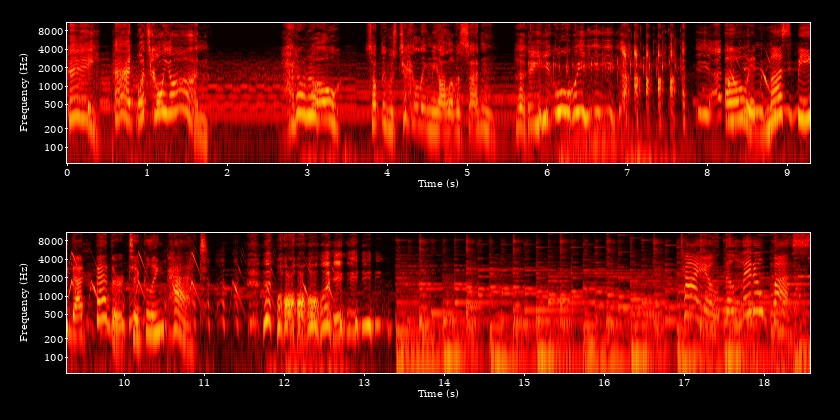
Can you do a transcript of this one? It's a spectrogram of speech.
Hey, Pat, what's going on? I don't know. Something was tickling me all of a sudden. Oh, it must be that feather tickling Pat. Tayo, the little bus.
